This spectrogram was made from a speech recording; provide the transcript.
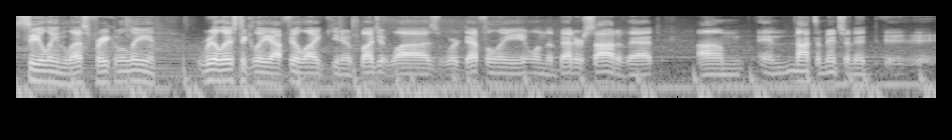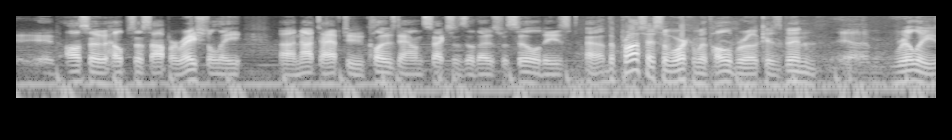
sealing less frequently. And realistically, I feel like you know budget wise, we're definitely on the better side of that. Um, and not to mention it, it also helps us operationally uh, not to have to close down sections of those facilities. Uh, the process of working with Holbrook has been uh, really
